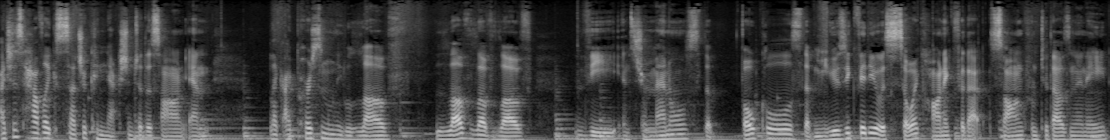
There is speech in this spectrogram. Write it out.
I just have like such a connection to the song and like I personally love, love, love, love the instrumentals, the vocals, the music video is so iconic for that song from 2008.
